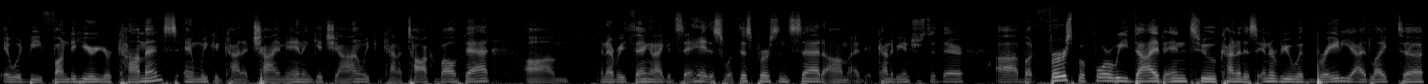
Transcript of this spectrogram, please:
it would be fun to hear your comments, and we could kind of chime in and get you on. We can kind of talk about that um, and everything, and I could say, hey, this is what this person said. Um, I'd kind of be interested there. Uh, but first, before we dive into kind of this interview with Brady, I'd like to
